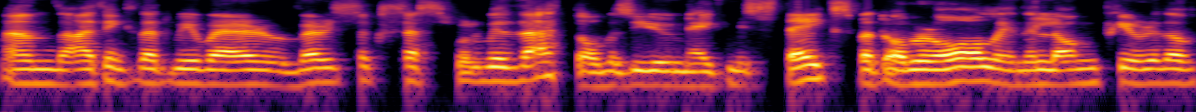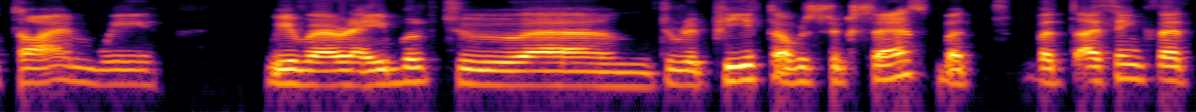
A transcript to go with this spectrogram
And I think that we were very successful with that. Obviously, you make mistakes, but overall, in a long period of time, we we were able to um, to repeat our success. But but I think that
